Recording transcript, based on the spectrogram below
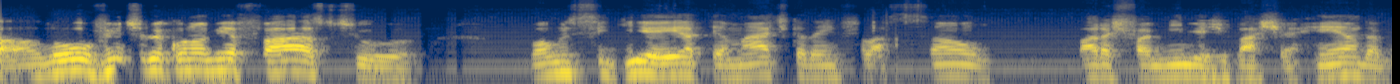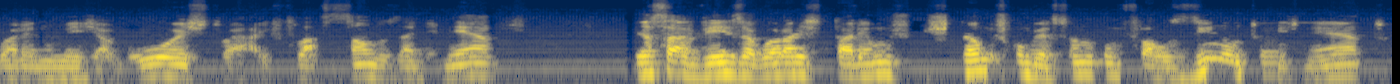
alô, ouvinte do Economia Fácil. Vamos seguir aí a temática da inflação para as famílias de baixa renda, agora no mês de agosto, a inflação dos alimentos. Dessa vez, agora estaremos, estamos conversando com Flauzino Antunes Neto,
